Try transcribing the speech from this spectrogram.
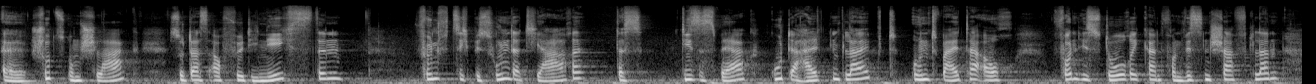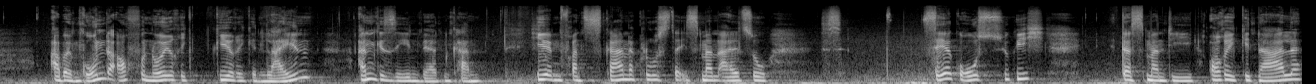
äh, Schutzumschlag, sodass auch für die nächsten 50 bis 100 Jahre das, dieses Werk gut erhalten bleibt und weiter auch von Historikern, von Wissenschaftlern, aber im Grunde auch von neugierigen Laien angesehen werden kann. Hier im Franziskanerkloster ist man also sehr großzügig, dass man die Originale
